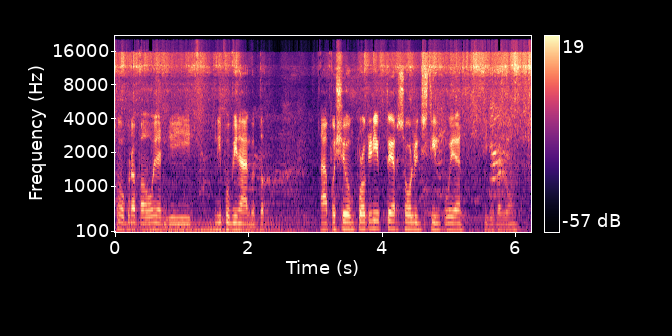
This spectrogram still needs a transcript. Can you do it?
Sobra pa po yan, di, hindi po binago to. Tapos yung fork lifter, solid steel po yan. Sige ba yan?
